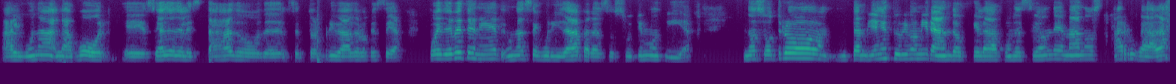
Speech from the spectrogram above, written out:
a alguna labor, eh, sea desde el Estado o desde el sector privado, lo que sea, pues debe tener una seguridad para sus últimos días. Nosotros también estuvimos mirando que la Fundación de Manos Arrugadas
